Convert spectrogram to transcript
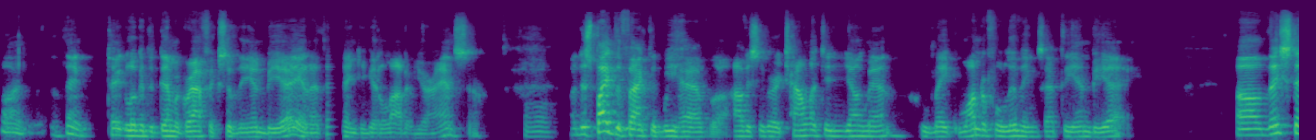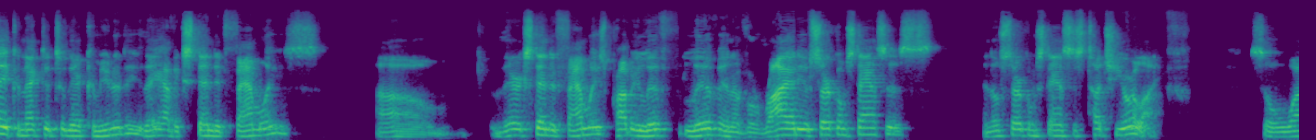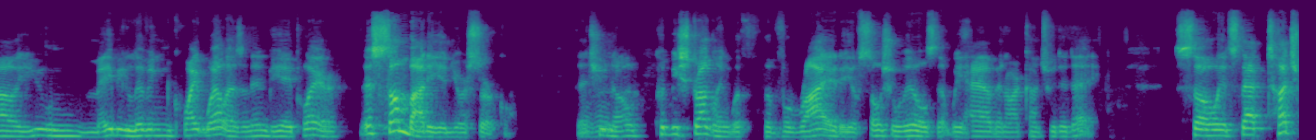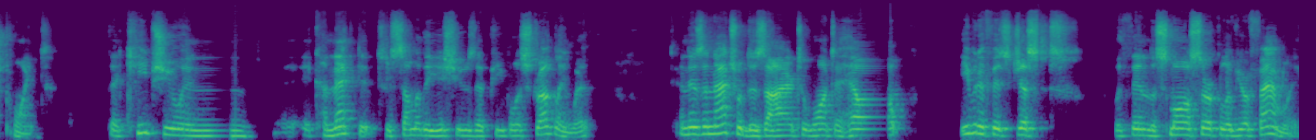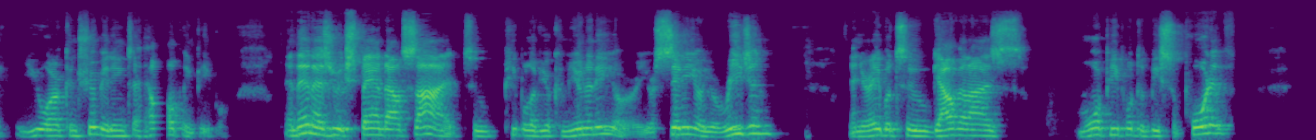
Well, I think take a look at the demographics of the NBA, and I think you get a lot of your answer. Mm-hmm. Despite the fact that we have uh, obviously very talented young men who make wonderful livings at the NBA, uh, they stay connected to their community. They have extended families. Um, their extended families probably live live in a variety of circumstances, and those circumstances touch your life. So while you may be living quite well as an NBA player, there's somebody in your circle that mm-hmm. you know could be struggling with the variety of social ills that we have in our country today. So it's that touch point that keeps you in eh, connected to some of the issues that people are struggling with. And there's a natural desire to want to help, even if it's just within the small circle of your family. You are contributing to helping people. And then as you expand outside to people of your community or your city or your region, and you're able to galvanize more people to be supportive,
